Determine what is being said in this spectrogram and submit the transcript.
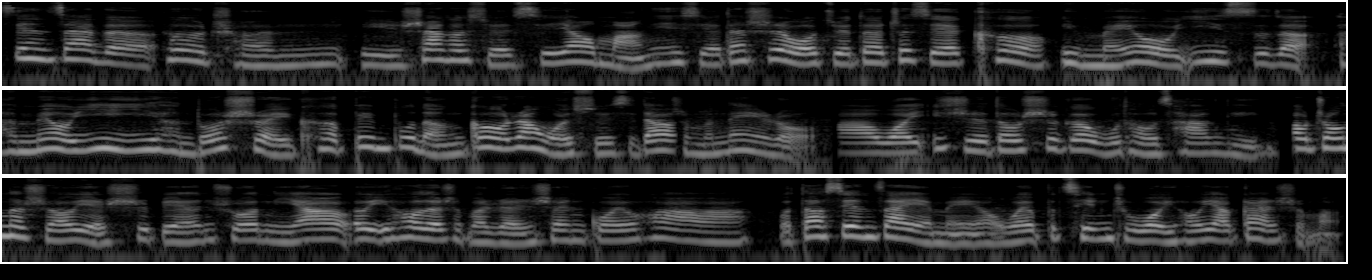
现在的课程比上个学期要忙一些，但是我觉得这些课挺没有意思的，很没有意义。很多水课并不能够让我学习到什么内容啊！我一直都是个无头苍蝇。高中的时候也是，别人说你要有以后的什么人生规划啊，我到现在也没有，我也不清楚我以后要干什么。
